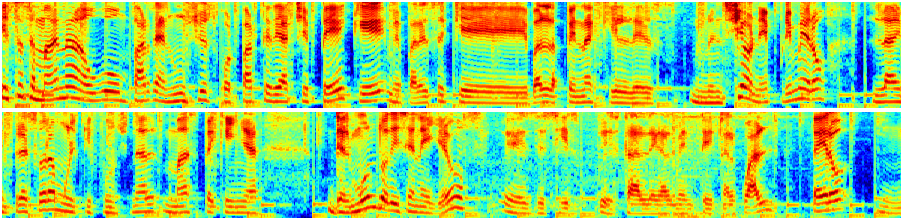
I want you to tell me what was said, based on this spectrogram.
Esta semana hubo un par de anuncios por parte de HP que me parece que vale la pena que les mencione. Primero, la impresora multifuncional más pequeña del mundo, dicen ellos, es decir, está legalmente tal cual, pero mmm,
